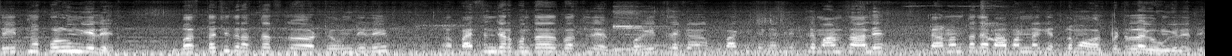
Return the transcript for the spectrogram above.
ते इथनं पळून गेले. बस तशीच रस्त्यात ठेवून दिली. पॅसेंजर पण त्यात बसले. इथले बाकीचे गल्लीतले माणसं आले. त्यानंतर त्या बाबांना घेतलं. मग हॉस्पिटलला घेऊन गेले ते.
